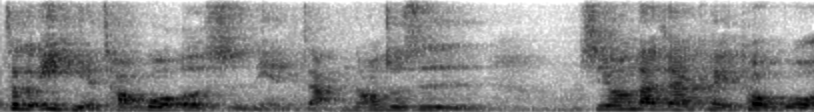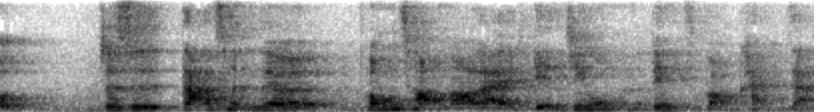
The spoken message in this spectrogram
这个议题也超过二十年这样，然后就是希望大家可以透过就是搭乘这个风潮，然后来点进我们的电子报看这样。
